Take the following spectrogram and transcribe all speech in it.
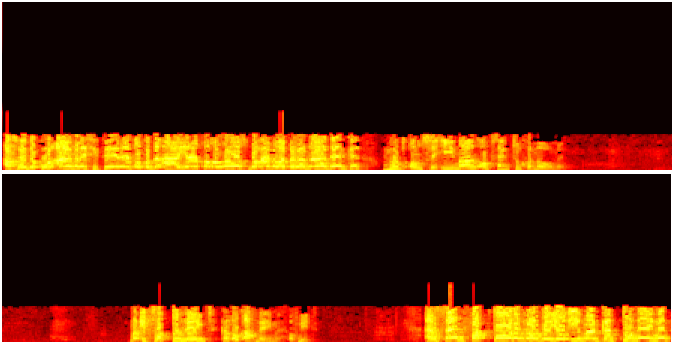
Als wij de Koran reciteren en over de ayat van Allah subhanahu wa ta'ala nadenken, moet onze iman ook zijn toegenomen. Maar iets wat toeneemt, kan ook afnemen, of niet? Er zijn factoren waardoor jouw iman kan toenemen.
